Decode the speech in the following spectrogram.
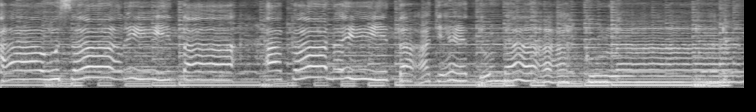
au sarita Akan ita jetunda kulang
